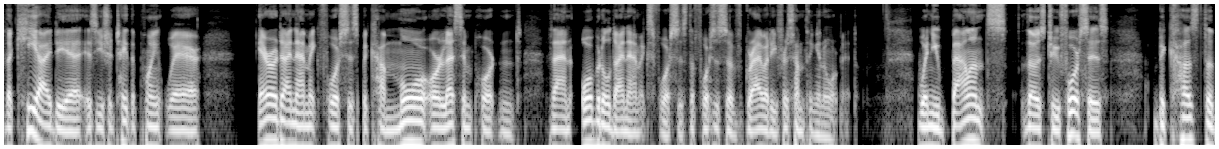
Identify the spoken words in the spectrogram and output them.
The key idea is you should take the point where aerodynamic forces become more or less important than orbital dynamics forces, the forces of gravity for something in orbit. When you balance those two forces, because the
